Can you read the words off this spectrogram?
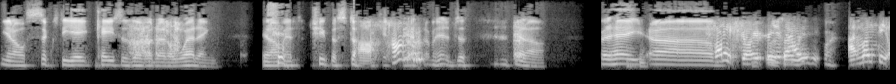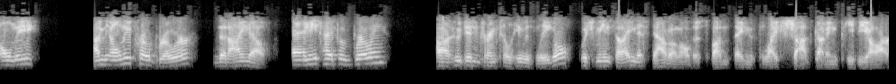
you know 68 cases of it at a wedding. You know, I mean, it's the cheapest stuff. you Uh-huh. I mean, it's just you know. But hey, uh, Funny story for you guys. I'm like the only, I'm the only pro brewer that I know. Any type of brewing, uh, who didn't drink till he was legal, which means that I missed out on all those fun things like shotgunning PBR.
